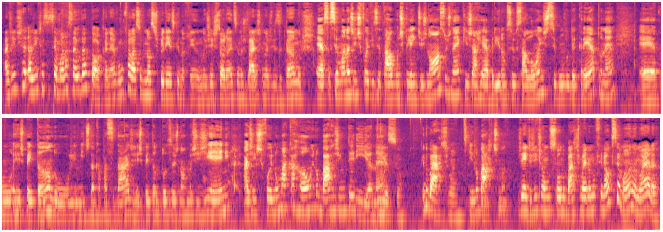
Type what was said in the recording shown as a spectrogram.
A gente, a gente essa semana saiu da toca, né? Vamos falar sobre nossa experiência que no- nos restaurantes e nos bares que nós visitamos. Essa semana a gente foi visitar alguns clientes nossos, né, que já reabriram seus salões, segundo o decreto, né, é, com, respeitando o limite da capacidade, respeitando todas as normas de higiene. A gente foi no Macarrão e no Bar de Interia, né, Isso. E do Bartman. e no Bartman. Gente, a gente almoçou no Bartman, era no final de semana, não era?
